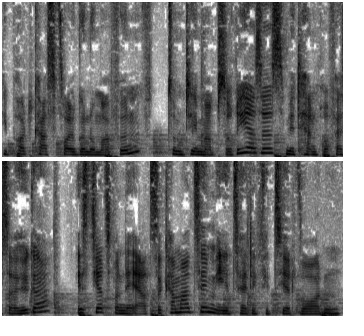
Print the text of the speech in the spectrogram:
Die Podcast-Folge Nummer 5 zum Thema Psoriasis mit Herrn Professor Hüger ist jetzt von der Ärztekammer CME zertifiziert worden.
